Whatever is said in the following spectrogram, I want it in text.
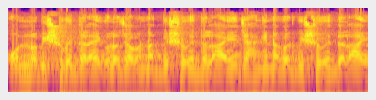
অন্য বিশ্ববিদ্যালয়গুলো জগন্নাথ বিশ্ববিদ্যালয় জাহাঙ্গীরনগর বিশ্ববিদ্যালয়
